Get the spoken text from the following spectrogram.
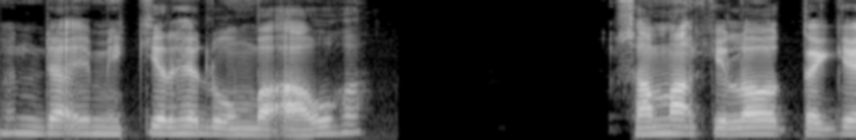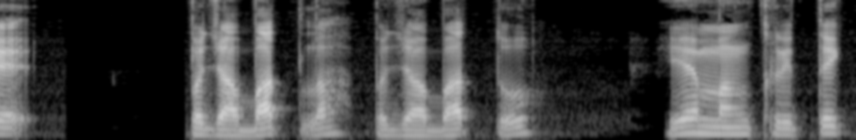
Kan dia mikir helu umba au Sama kilo TG pejabat lah, pejabat tuh. Ia mengkritik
